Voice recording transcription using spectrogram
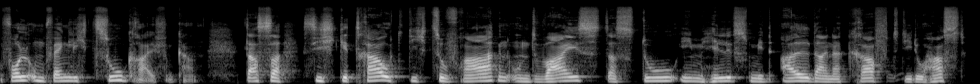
vollumfänglich zugreifen kann, dass er sich getraut, dich zu fragen und weiß, dass du ihm hilfst mit all deiner Kraft, die du hast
